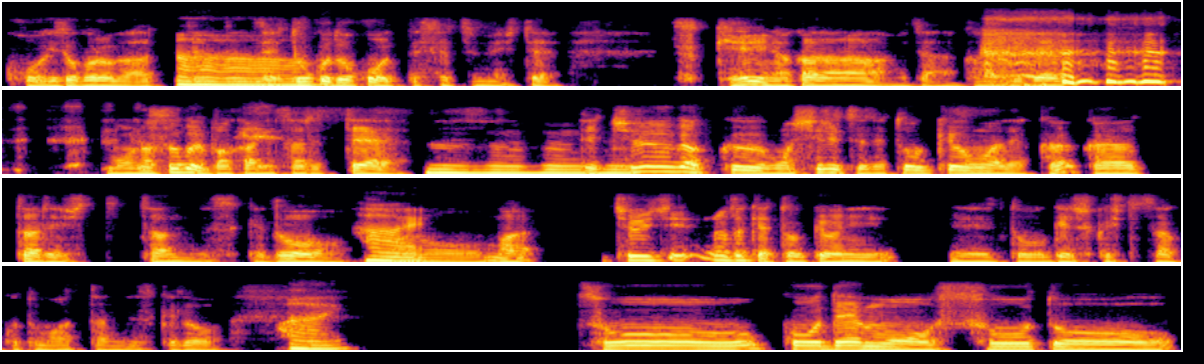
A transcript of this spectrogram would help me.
こういうところがあって。で、どこどこって説明して、すっげえ田舎だな、みたいな感じで、ものすごい馬鹿にされて、で、中学も私立で東京までか通ったりしてたんですけど、はい。あの、まあ、中1の時は東京に、えっと、下宿してたこともあったんですけど、はい。そこでも相当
